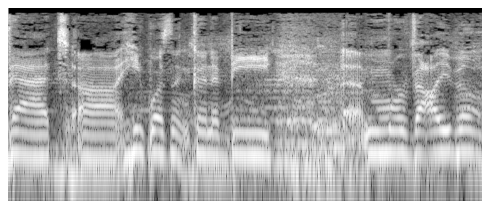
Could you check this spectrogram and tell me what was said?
that uh, he wasn't going to be uh, more valuable,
